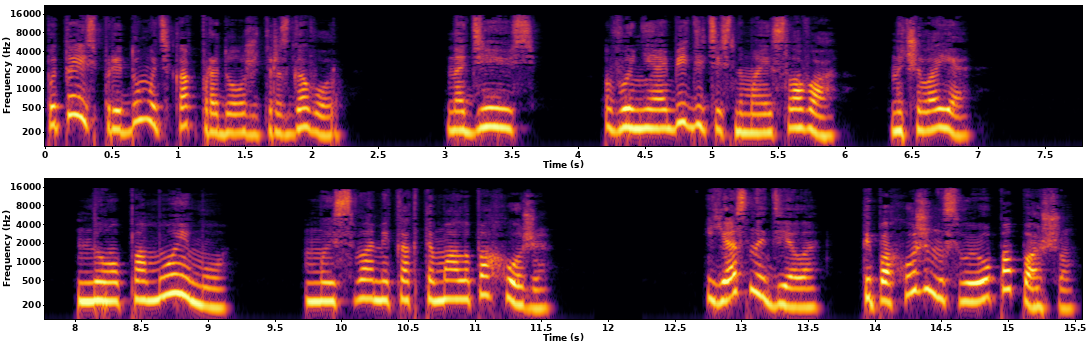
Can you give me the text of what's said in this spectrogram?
пытаясь придумать, как продолжить разговор. «Надеюсь, вы не обидитесь на мои слова», — начала я. «Но, по-моему, мы с вами как-то мало похожи. Ясно дело, ты похожа на своего папашу,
